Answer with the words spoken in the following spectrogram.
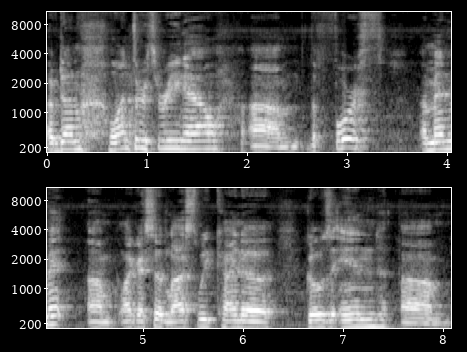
I've done one through three now. Um, the Fourth Amendment, um, like I said last week, kind of goes in um,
